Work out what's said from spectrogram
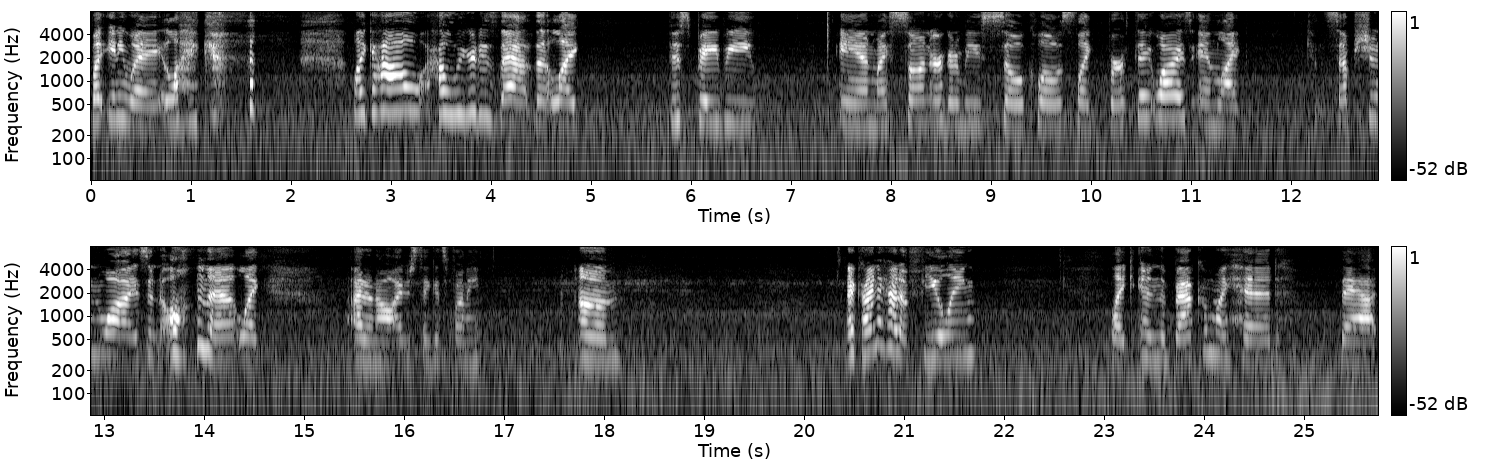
but anyway, like, like how how weird is that? That like this baby and my son are gonna be so close, like birthday wise and like conception wise and all that. Like, I don't know. I just think it's funny. Um, I kind of had a feeling, like in the back of my head, that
